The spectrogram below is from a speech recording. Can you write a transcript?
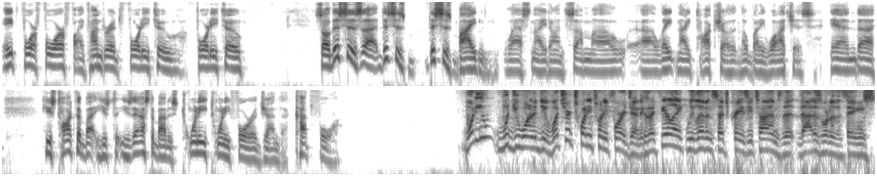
844 500 42 So this is uh, this is this is Biden last night on some uh, uh, late night talk show that nobody watches, and uh, he's talked about he's he's asked about his 2024 agenda. Cut four. What do you would you want to do? What's your 2024 agenda? Because I feel like we live in such crazy times that that is one of the things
